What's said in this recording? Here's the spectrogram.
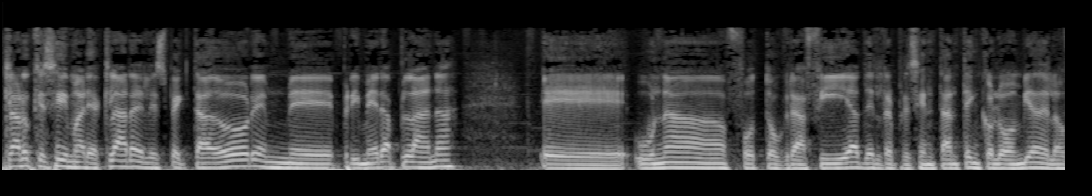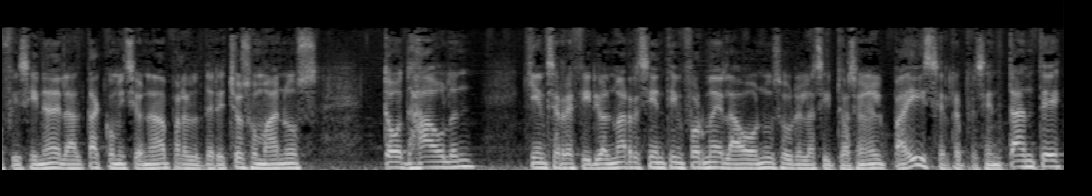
Claro que sí, María Clara, el espectador en eh, primera plana. eh, una fotografía del representante en Colombia de la Oficina de la Alta Comisionada para los Derechos Humanos, Todd Howland, quien se refirió al más reciente informe de la ONU sobre la situación en el país. El representante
